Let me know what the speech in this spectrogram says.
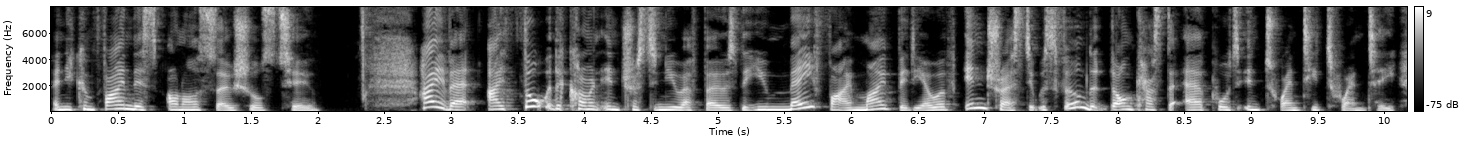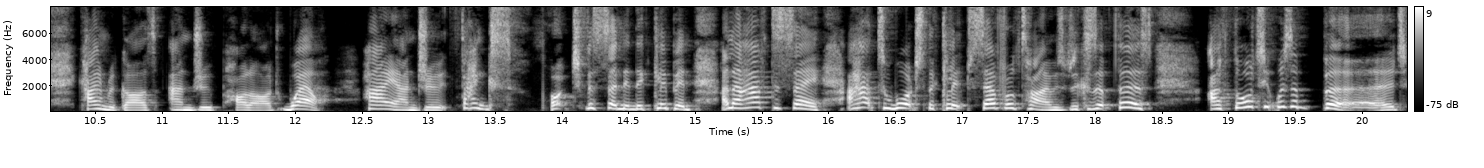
and you can find this on our socials too. Hi, Yvette. I thought with the current interest in UFOs that you may find my video of interest. It was filmed at Doncaster Airport in 2020. Kind regards, Andrew Pollard. Well, hi, Andrew. Thanks much for sending the clip in. And I have to say, I had to watch the clip several times because at first I thought it was a bird,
